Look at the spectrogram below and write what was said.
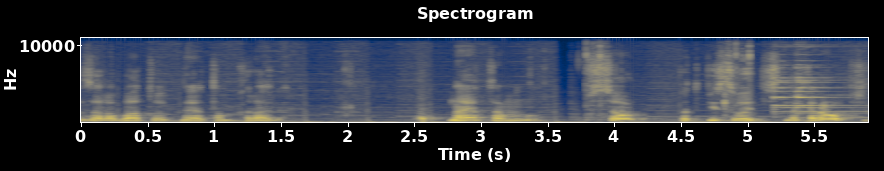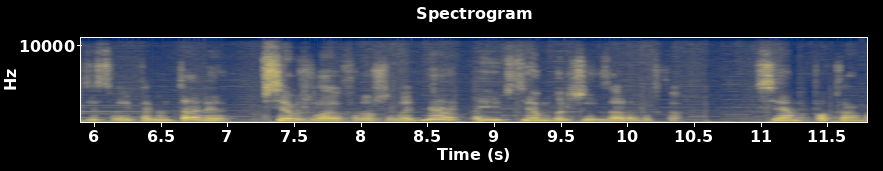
зарабатывать на этом кране. На этом все. Подписывайтесь на канал, пишите свои комментарии. Всем желаю хорошего дня и всем больших заработков. Всем пока.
